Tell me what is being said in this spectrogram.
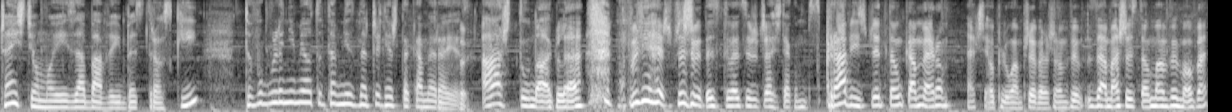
częścią mojej zabawy i beztroski, to w ogóle nie miało to dla mnie znaczenia, że ta kamera jest. Aż tu nagle, wiesz, przyszły te sytuacje, że trzeba się taką sprawić przed tą kamerą. Aż się oplułam, przepraszam, za maszystą mam wymowę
